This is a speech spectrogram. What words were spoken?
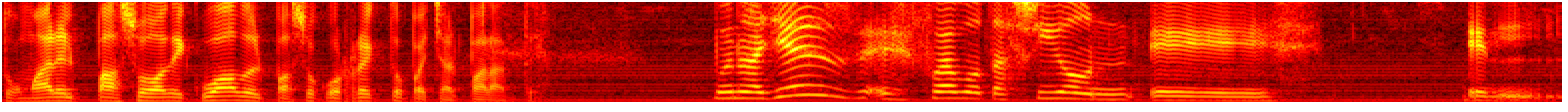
tomar el paso adecuado, el paso correcto para echar para adelante. Bueno, ayer eh, fue a votación eh, el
